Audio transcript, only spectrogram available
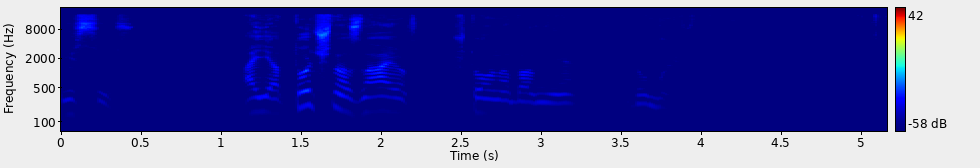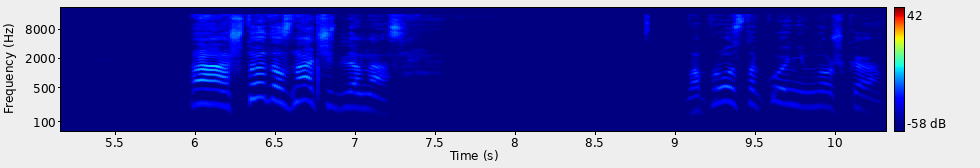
Иисус. А я точно знаю, что Он обо мне думает. А, что это значит для нас? Вопрос такой немножко,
